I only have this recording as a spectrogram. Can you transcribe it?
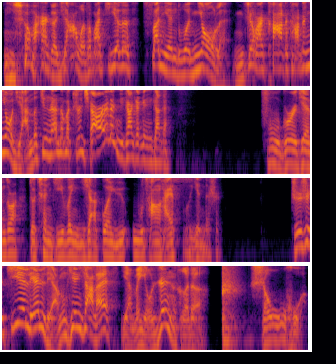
你这玩意儿搁家我他妈接了三年多尿了，你这玩意儿咔嚓咔嚓尿碱子，竟然他妈值钱了！你看看，给你看看。富贵见状，就趁机问一下关于乌沧海死因的事，只是接连两天下来，也没有任何的收获。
